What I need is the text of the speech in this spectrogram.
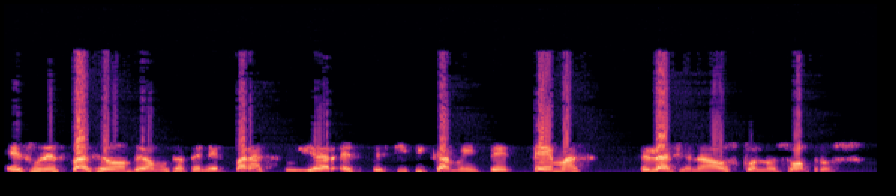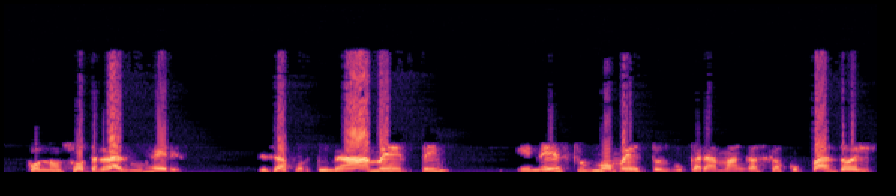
es un espacio donde vamos a tener para estudiar específicamente temas relacionados con nosotros, con nosotras las mujeres. Desafortunadamente, en estos momentos Bucaramanga está ocupando el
